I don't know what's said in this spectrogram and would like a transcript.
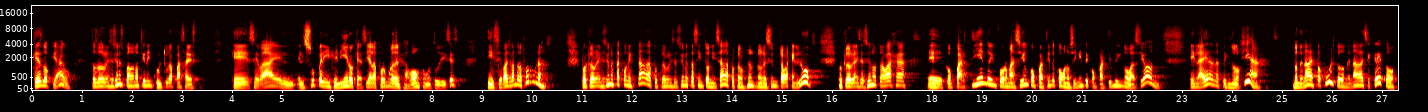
¿qué es lo que hago? Entonces, las organizaciones cuando no tienen cultura pasa esto, que se va el, el súper ingeniero que hacía la fórmula del jabón, como tú dices, y se va llevando la fórmula. Porque la organización no está conectada, porque la organización no está sintonizada, porque la organización no trabaja en loop, porque la organización no trabaja eh, compartiendo información, compartiendo conocimiento y compartiendo innovación en la era de la tecnología, donde nada está oculto, donde nada es secreto,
